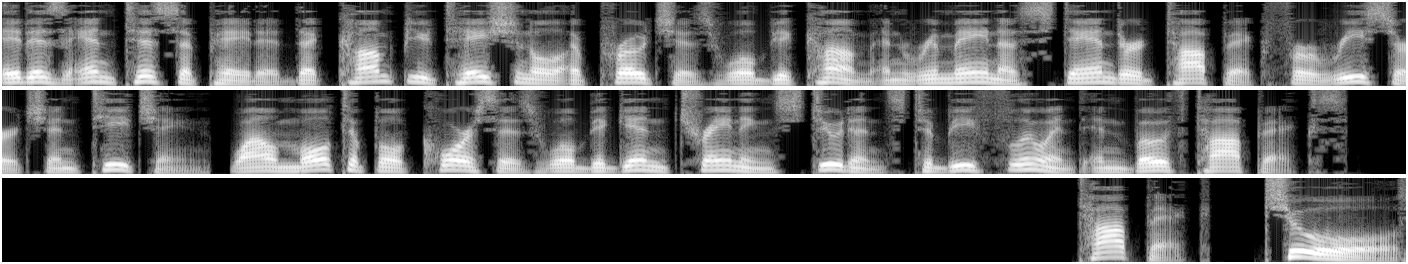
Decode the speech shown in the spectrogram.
It is anticipated that computational approaches will become and remain a standard topic for research and teaching, while multiple courses will begin training students to be fluent in both topics. Topic: Tools.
